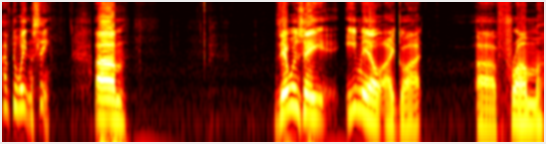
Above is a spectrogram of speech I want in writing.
I have to wait and see. Um, there was a email I got uh, from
